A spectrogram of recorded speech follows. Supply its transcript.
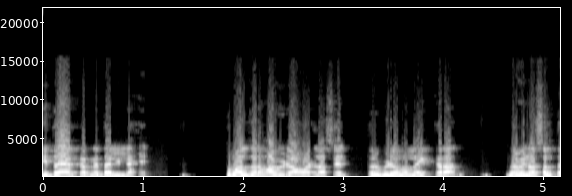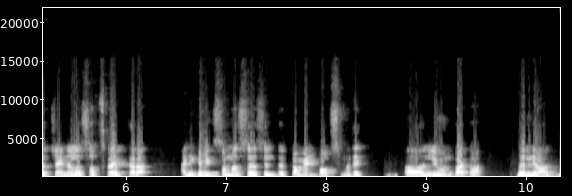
ही तयार करण्यात आलेली आहे. तुम्हाला जर हा व्हिडिओ आवडला असेल तर व्हिडिओला लाईक करा. नवीन असेल तर चॅनलला सबस्क्राईब करा. आणि काही समस्या असेल तर कमेंट बॉक्समध्ये लिहून पाठवा. धन्यवाद.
